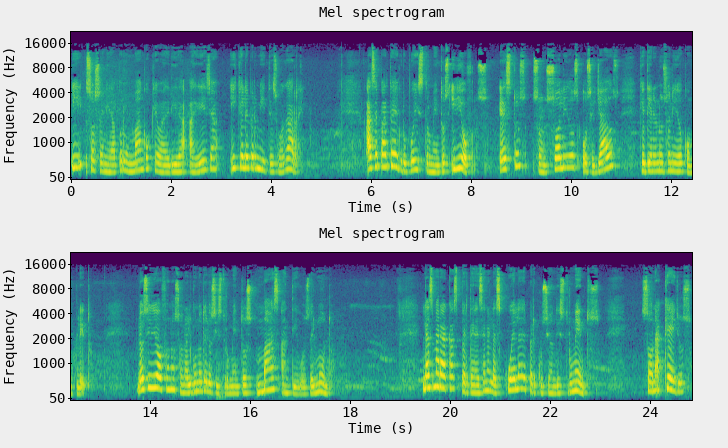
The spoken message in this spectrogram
y sostenida por un mango que va adherida a ella y que le permite su agarre. Hace parte del grupo de instrumentos idiófonos. Estos son sólidos o sellados que tienen un sonido completo. Los idiófonos son algunos de los instrumentos más antiguos del mundo. Las maracas pertenecen a la escuela de percusión de instrumentos. Son aquellos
